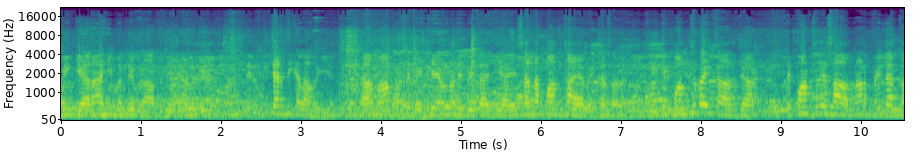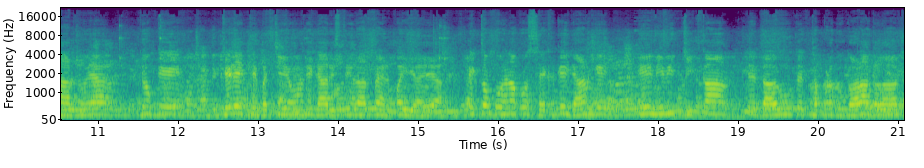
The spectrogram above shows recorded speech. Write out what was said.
ਵੀ 11 ਹੀ ਬੰਦੇ ਬਰਾਤ ਦੇ ਜਾਣਗੇ ਤੇ ਚੜ੍ਹਦੀ ਕਲਾ ਹੋਈ ਹੈ। ਤਾਂ ਮਹਾਂਪੁਰਖ ਬੈਠੇ ਆ ਉਹਨਾਂ ਦੇ ਬੇਟਾ ਜੀ ਆਏ ਸਾਡਾ ਪੰਥ ਆਇਆ ਬੈਠਾ ਸਾਰਾ। ਇਹ ਪੰਥ ਦਾ ਹੀ ਕਾਰਜ ਆ ਤੇ ਪੰਥ ਦੇ ਹਿਸਾਬ ਨਾਲ ਪਹਿਲਾ ਕਾਰਜ ਹੋਇਆ ਕਿਉਂਕਿ ਜਿਹੜੇ ਇੱਥੇ ਬੱਚੇ ਆਉਣਗੇ ਜਾਂ ਰਿਸ਼ਤੇਦਾਰ, ਭੈਣ ਭਾਈ ਆਏ ਆ, ਇੱਥੋਂ ਕੁਛ ਨਾ ਕੁਛ ਸਿੱਖ ਕੇ ਹੀ ਜਾਣਗੇ। ਇਹ ਨਹੀਂ ਵੀ ਚੀਕਾਂ ਤੇ दारू ਤੇ ਥੱਪੜ ਕੋ ਗਾਲਾਂ ਗਲਾ ਚ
